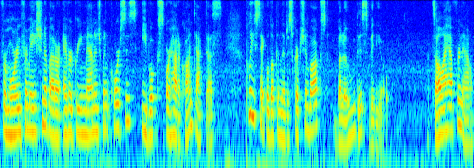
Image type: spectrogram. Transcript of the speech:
For more information about our Evergreen Management courses, ebooks, or how to contact us, please take a look in the description box below this video. That's all I have for now.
